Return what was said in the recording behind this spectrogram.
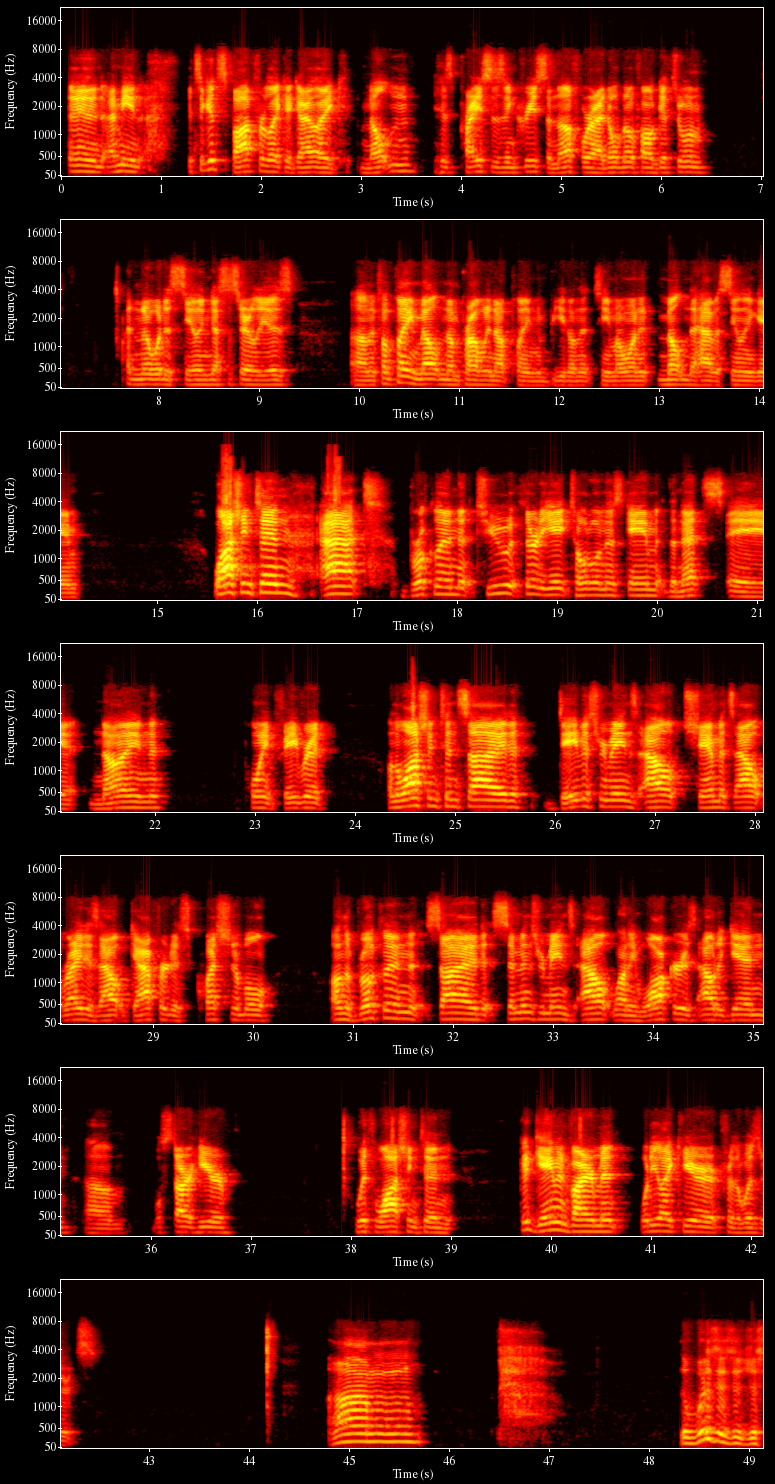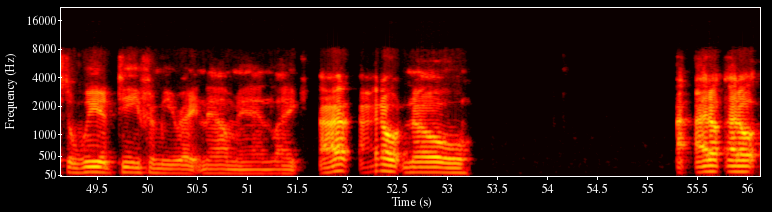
And I mean, it's a good spot for like a guy like Melton. His price is increased enough where I don't know if I'll get to him. I don't know what his ceiling necessarily is. Um, if I'm playing Melton, I'm probably not playing Embiid on that team. I want Melton to have a ceiling game. Washington at Brooklyn, 238 total in this game. The Nets, a nine point favorite. On the Washington side, Davis remains out. Shamet's out. Wright is out. Gafford is questionable. On the Brooklyn side, Simmons remains out. Lonnie Walker is out again. Um, we'll start here with Washington. Good game environment. What do you like here for the Wizards? Um, the Wizards are just a weird team for me right now, man. Like I, I don't know. I, I don't, I don't,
